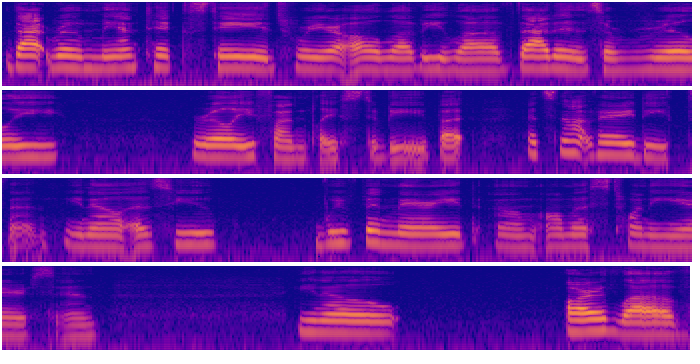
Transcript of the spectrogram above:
that romantic stage where you're all lovey love, that is a really, really fun place to be. But it's not very deep then, you know, as you we've been married um, almost 20 years, and you know, our love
